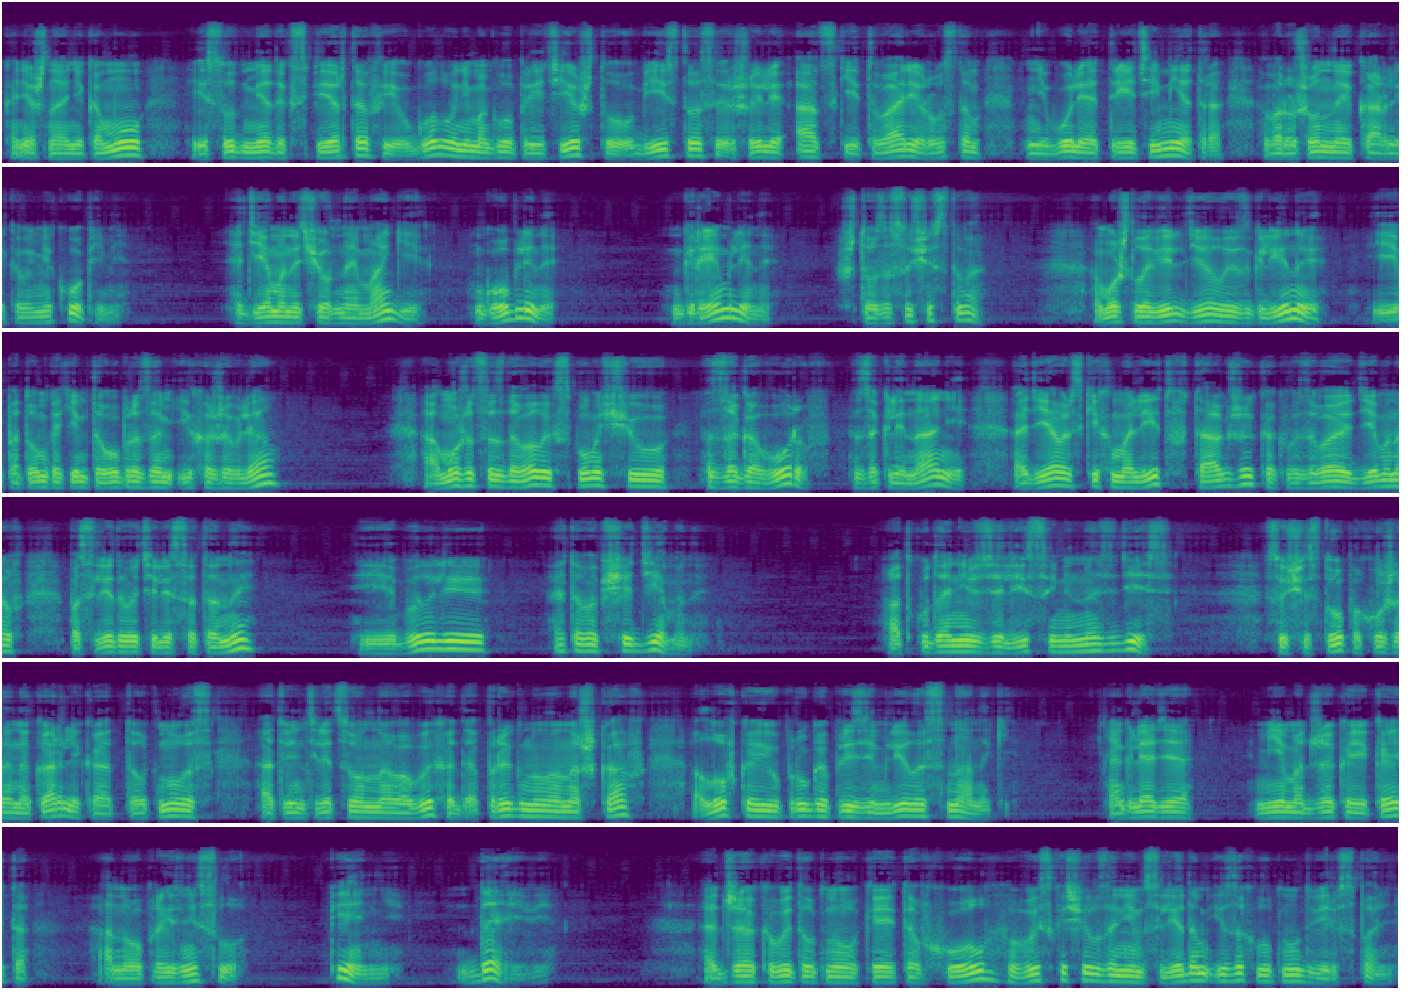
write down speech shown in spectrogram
Конечно, никому из судмедэкспертов и в голову не могло прийти, что убийство совершили адские твари ростом не более трети метра, вооруженные карликовыми копьями. Демоны черной магии? Гоблины? Гремлины? Что за существа? А может, Лавель делал из глины и потом каким-то образом их оживлял? А может, создавал их с помощью заговоров, заклинаний, а дьявольских молитв так же, как вызывают демонов последователи сатаны? И было ли это вообще демоны? Откуда они взялись именно здесь? Существо, похожее на карлика, оттолкнулось от вентиляционного выхода, прыгнуло на шкаф, ловко и упруго приземлилось на ноги. А глядя мимо Джека и Кейта, оно произнесло «Пенни». Дэйви. Джек вытолкнул Кейта в холл, выскочил за ним следом и захлопнул дверь в спальню.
